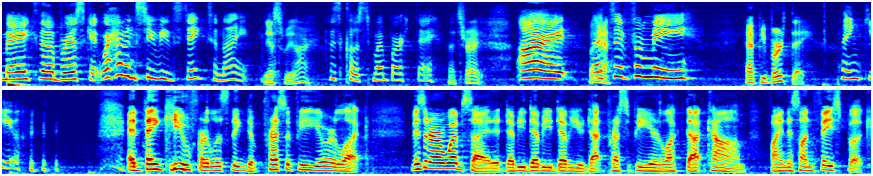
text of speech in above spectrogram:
make the brisket. We're having sous vide steak tonight. Yes, we are. It's close to my birthday. That's right. All right, Oh, that's yeah. it for me. Happy birthday. Thank you. And thank you for listening to Precipe Your Luck. Visit our website at www.precipeyourluck.com. Find us on Facebook,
